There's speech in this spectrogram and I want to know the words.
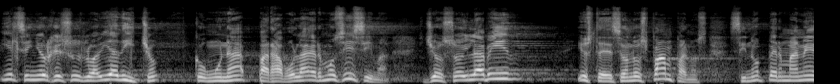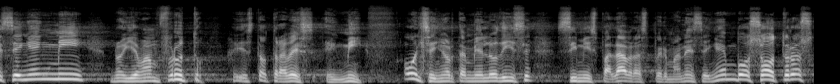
Y el Señor Jesús lo había dicho con una parábola hermosísima. Yo soy la vid y ustedes son los pámpanos. Si no permanecen en mí, no llevan fruto. Ahí está otra vez, en mí. O el Señor también lo dice, si mis palabras permanecen en vosotros,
